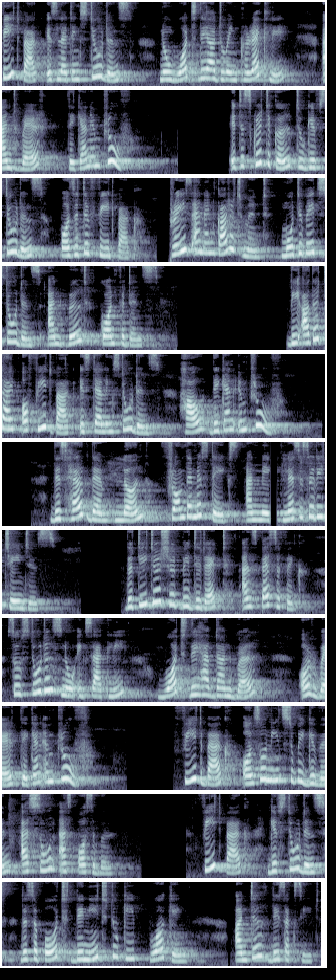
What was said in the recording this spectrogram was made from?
Feedback is letting students know what they are doing correctly and where they can improve. It is critical to give students positive feedback. Praise and encouragement motivate students and build confidence. The other type of feedback is telling students how they can improve. This helps them learn from their mistakes and make necessary changes. The teacher should be direct and specific so students know exactly what they have done well or where they can improve. Feedback also needs to be given as soon as possible. Feedback gives students the support they need to keep working until they succeed.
